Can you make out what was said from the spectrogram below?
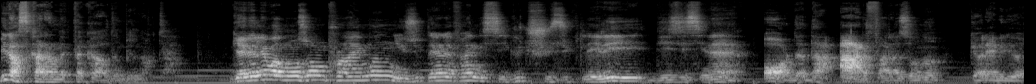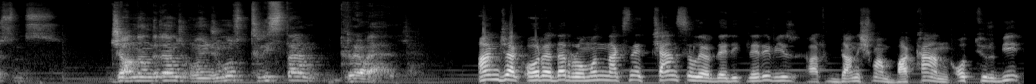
biraz karanlıkta kaldığım bir nokta. Gelelim Amazon Prime'ın Yüzüklerin Efendisi Güç Yüzükleri dizisine. Orada da Ar-Pharazôn'u görebiliyorsunuz. Canlandıran oyuncumuz Tristan Gravel. Ancak orada romanın aksine chancellor dedikleri bir artık danışman, bakan, o tür bir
